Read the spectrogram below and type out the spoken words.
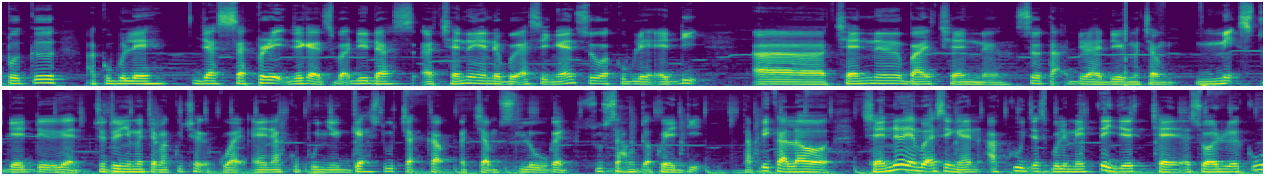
apa ke Aku boleh just separate je kan Sebab dia dah uh, channel yang dah berasingan So aku boleh edit uh, channel by channel. So tak adalah dia macam mix together kan. Contohnya macam aku cakap kuat And aku punya guest tu cakap macam slow kan. Susah untuk aku edit. Tapi kalau channel yang berasingan Aku just boleh maintain je suara aku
